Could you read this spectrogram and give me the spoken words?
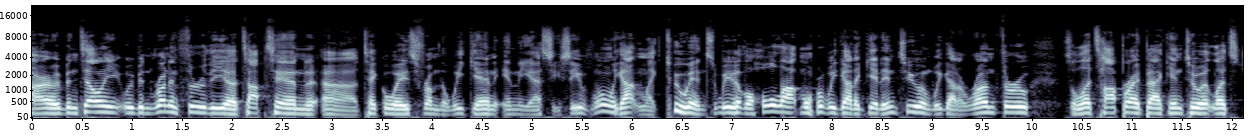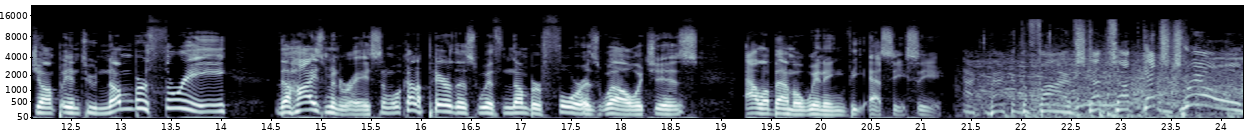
All right, we've been telling you, we've been running through the uh, top 10 uh, takeaways from the weekend in the SEC. We've only gotten like two in, so we have a whole lot more we got to get into and we got to run through. So let's hop right back into it. Let's jump into number three, the Heisman race, and we'll kind of pair this with number four as well, which is Alabama winning the SEC. Back at the five, steps up, gets drilled.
